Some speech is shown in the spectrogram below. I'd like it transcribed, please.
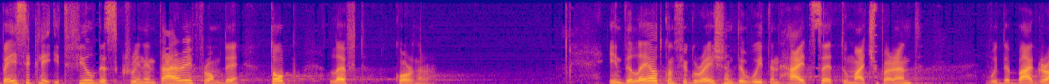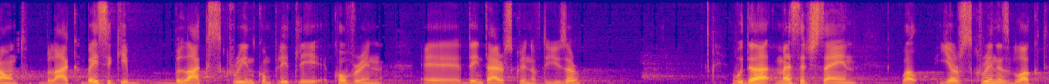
Basically, it filled the screen entirely from the top left corner. In the layout configuration, the width and height set to match parent with the background black, basically black screen completely covering uh, the entire screen of the user, with a message saying, well, your screen is blocked,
